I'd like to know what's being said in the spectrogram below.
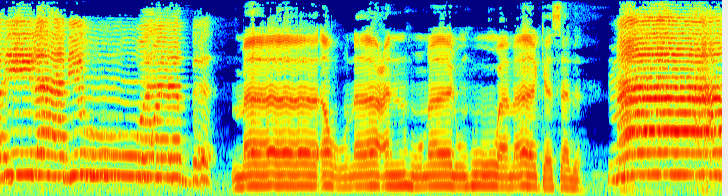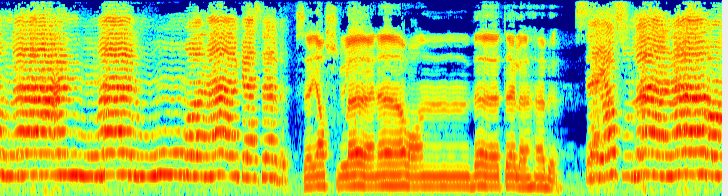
أبي لهب وتب. ما أغنى عنه ماله وما كسب. ما أغنى عنه ماله وما كسب. سيصلى نارا ذات لهب. سيصلى نارا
